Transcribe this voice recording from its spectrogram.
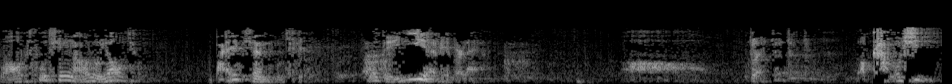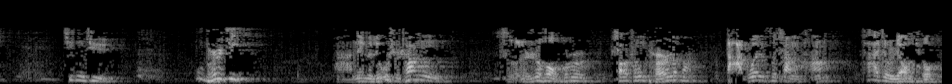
我要出庭啊，我有要求，白天不去，我得夜里边来。哦，对对对对，我看过戏，京剧《乌盆记》啊，那个刘世昌死了之后，不是烧成盆了吗？打官司上堂，他就是要求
